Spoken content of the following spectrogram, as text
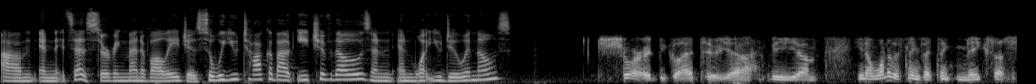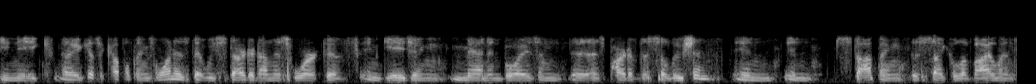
Um, and it says serving men of all ages. So, will you talk about each of those and and what you do in those? Sure, I'd be glad to. Yeah, the um, you know one of the things I think makes us unique. I guess a couple things. One is that we started on this work of engaging men and boys and uh, as part of the solution in in stopping this cycle of violence.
